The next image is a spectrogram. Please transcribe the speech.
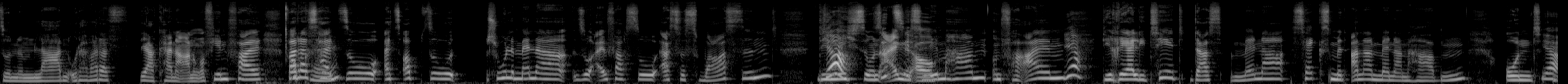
so einem Laden. Oder war das, ja, keine Ahnung. Auf jeden Fall war das Okay. halt so, als ob so schwule Männer so einfach so Accessoires sind, die Ja, nicht so ein eigenes. Leben haben und vor allem Ja. die Realität, dass Männer Sex mit anderen Männern haben und Ja.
